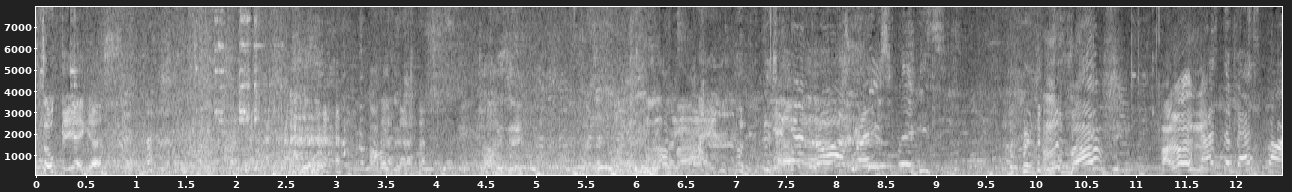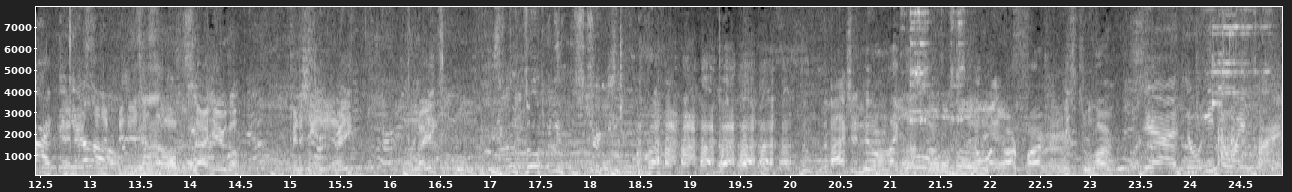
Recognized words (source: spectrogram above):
It's okay, I guess. How is it? How is it? Not bad. You're gonna throw up, right? It's not bad. I like it. That's the best part, the Hender's gonna yellow. finish this off. All right, here we go. Finishing it. Ready? Ready? Throw it in the street. I actually don't like the, the, the white hard part. It's too hard. Yeah, don't eat the white part.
